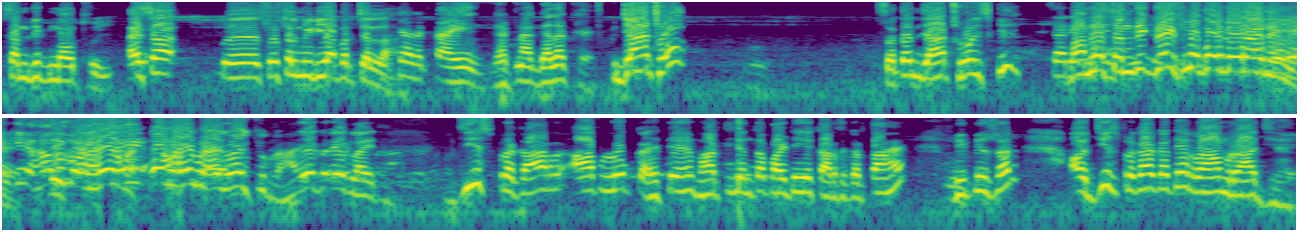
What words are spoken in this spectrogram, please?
संदिग्ध मौत हुई ऐसा अ, सोशल मीडिया पर चल रहा है क्या लगता है घटना गलत है जाँच हो स्वतंत्र जाँच हो इसकी मामला संदिग्ध है इसमें कोई दो राय नहीं है जिस प्रकार आप लोग कहते हैं भारतीय जनता पार्टी के कार्यकर्ता हैं विपिन सर, और जिस प्रकार कहते हैं राम राज्य है।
